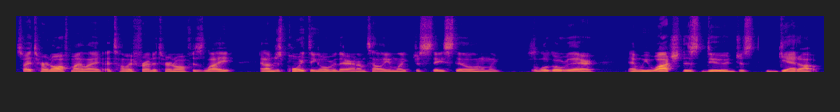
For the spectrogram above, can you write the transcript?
So I turn off my light. I tell my friend to turn off his light, and I'm just pointing over there, and I'm telling him like just stay still, and I'm like just look over there. And we watch this dude just get up,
